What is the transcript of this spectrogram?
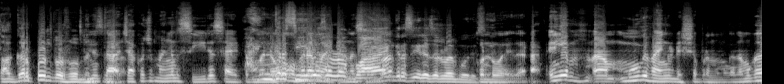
തകർപ്പൻ പെർഫോമൻസ് ചാക്കോച്ചൻ ഭയങ്കര സീരിയസ് ആയിട്ട് ഭയങ്കര സീരിയസ് ഭയങ്കര സീരിയസ് പോലീസ് കൊണ്ടുപോയത് കേട്ടോ. എനിക്ക് മൂവി ഭയങ്കര ഇഷ്ടപ്പെടുന്നു നമുക്ക്. നമുക്ക്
